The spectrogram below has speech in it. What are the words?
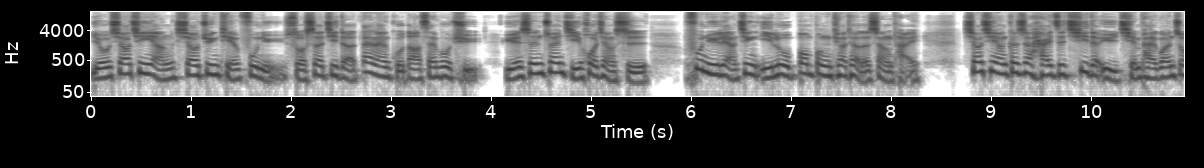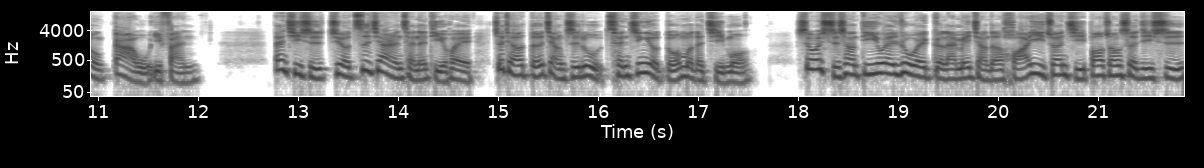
由萧清扬、萧君田父女所设计的《淡蓝古道三部曲》原声专辑获奖时，父女俩竟一路蹦蹦跳跳的上台，萧清扬更是孩子气的与前排观众尬舞一番。但其实只有自家人才能体会这条得奖之路曾经有多么的寂寞。身为史上第一位入围格莱美奖的华裔专辑包装设计师，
